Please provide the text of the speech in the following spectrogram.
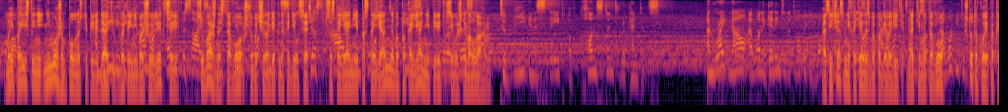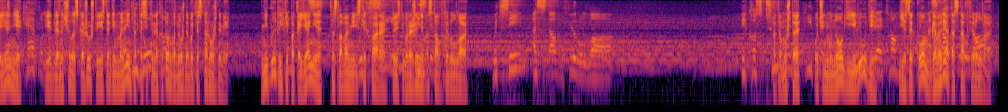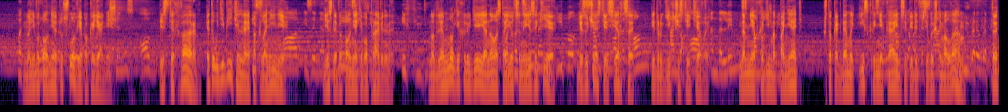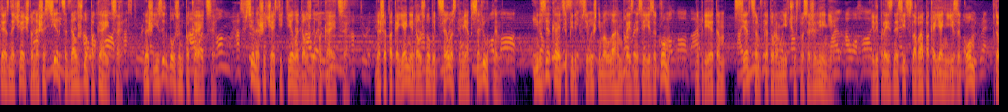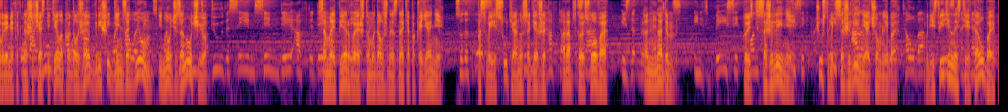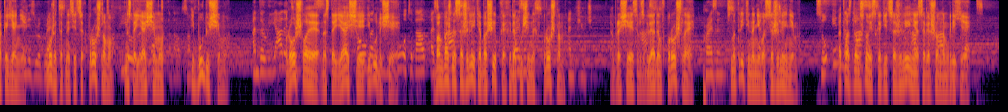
Мы поистине не можем полностью передать в этой небольшой лекции всю важность того, чтобы человек находился в состоянии постоянного покаяния перед Всевышним Аллахом. А сейчас мне хотелось бы поговорить на тему того, что такое покаяние, и для начала скажу, что есть один момент, относительно которого нужно быть осторожными. Не путайте покаяние со словами истихфара, то есть выражением «астагфируллах». Потому что очень многие люди языком говорят «астагфируллах», но не выполняют условия покаяния. Истихвар – это удивительное поклонение, если выполнять его правильно. Но для многих людей оно остается на языке, без участия сердца и других частей тела. Нам необходимо понять, что когда мы искренне каемся перед Всевышним Аллахом, то это означает, что наше сердце должно покаяться, наш язык должен покаяться, все наши части тела должны покаяться. Наше покаяние должно быть целостным и абсолютным. Нельзя каяться перед Всевышним Аллахом, произнося языком, но при этом сердцем, в котором нет чувства сожаления. Или произносить слова покаяния языком, в то время как наши части тела продолжают грешить день за днем и ночь за ночью. Самое первое, что мы должны знать о покаянии, по своей сути оно содержит арабское слово «аннадм», то есть сожаление, чувствовать сожаление о чем-либо. В действительности, тауба, покаяние, может относиться к прошлому, настоящему и будущему. Прошлое, настоящее и будущее. Вам важно сожалеть об ошибках, допущенных в прошлом. Обращаясь взглядом в прошлое, смотрите на него с сожалением. От вас должно исходить сожаление о совершенном грехе.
